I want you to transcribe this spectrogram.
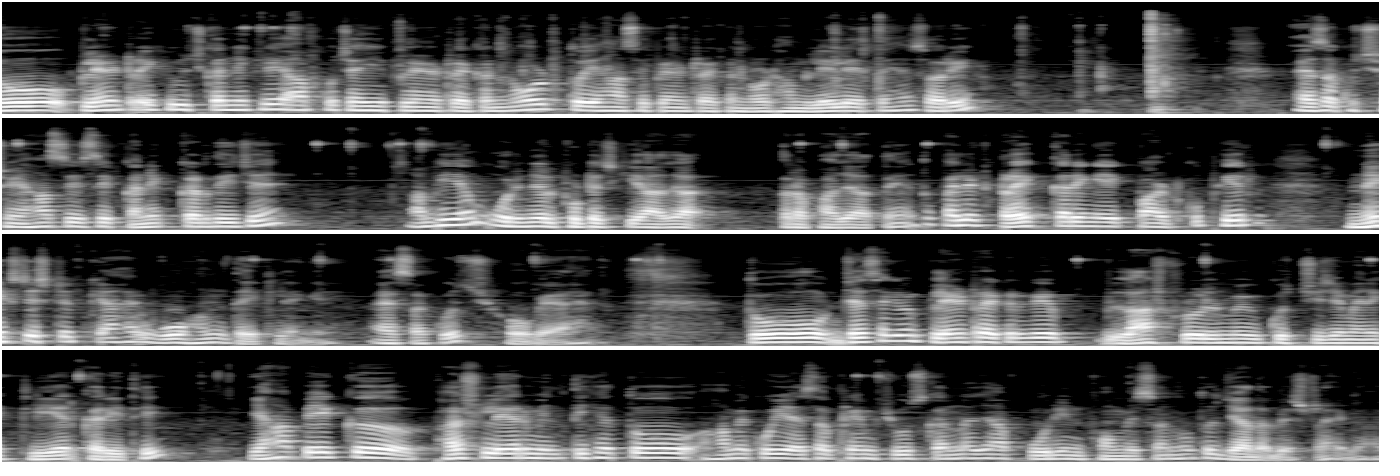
तो प्लेनेट ट्रैक यूज़ करने के लिए आपको चाहिए प्लेनेट ट्रैकर नोट तो यहाँ से प्लेनेट ट्रैकर नोट हम ले लेते हैं, सॉरी। ऐसा कुछ यहाँ से इसे कनेक्ट कर दीजिए। अभी हम ओरिजिनल फुटेज की आ जा तरफ़ आ जाते हैं तो पहले ट्रैक करेंगे एक पार्ट को, फिर नेक्स्ट स्टेप क्या है वो हम देख लेंगे। ऐसा कुछ हो गया है। तो जैसा कि मैं प्लेन ट्रैकर के लास्ट रोल में भी कुछ चीज़ें मैंने क्लियर करी थी, यहाँ पे एक फ़र्स्ट लेयर मिलती है तो हमें कोई ऐसा फ्रेम चूज़ करना जहाँ पूरी इन्फॉर्मेशन हो तो ज़्यादा बेस्ट रहेगा।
